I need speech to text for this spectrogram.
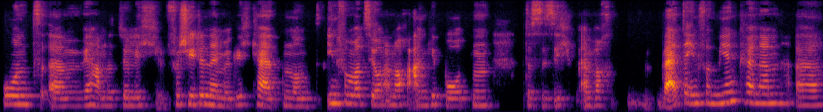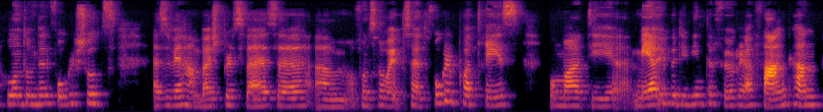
Und ähm, wir haben natürlich verschiedene Möglichkeiten und Informationen auch angeboten, dass sie sich einfach weiter informieren können äh, rund um den Vogelschutz. Also wir haben beispielsweise ähm, auf unserer Website Vogelporträts, wo man die mehr über die Wintervögel erfahren kann.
